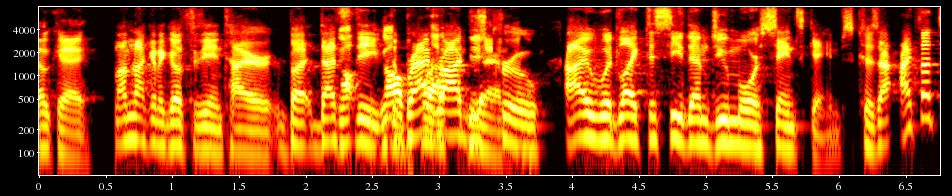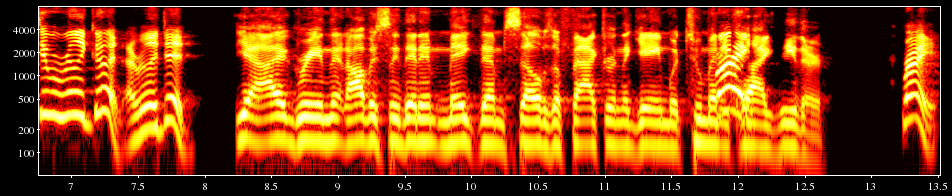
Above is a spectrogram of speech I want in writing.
Okay. I'm not going to go through the entire, but that's I'll- the, the Brad Rogers them. crew. I would like to see them do more Saints games because I, I thought they were really good. I really did. Yeah, I agree. And that obviously they didn't make themselves a factor in the game with too many Right. flags either. Right,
